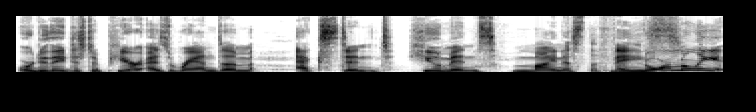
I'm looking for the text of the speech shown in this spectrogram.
or do they just appear as random extant humans minus the face? Normally,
